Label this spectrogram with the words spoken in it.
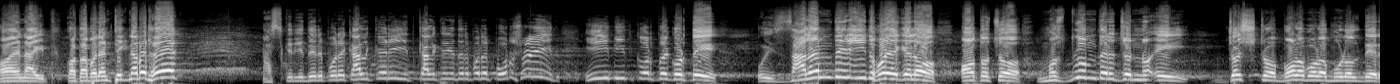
হয় নাই। কথা বলেন ঠিক না ঠিক আজকের ঈদের পরে কালকের ঈদ, কালকের ঈদের পরে পরশু ঈদ। ঈদ ঈদ করতে করতে ওই জালেমদের ঈদ হয়ে গেল, অথচ মজলুমদের জন্য এই জ্যৈষ্ঠ বড় বড় মুরলদের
